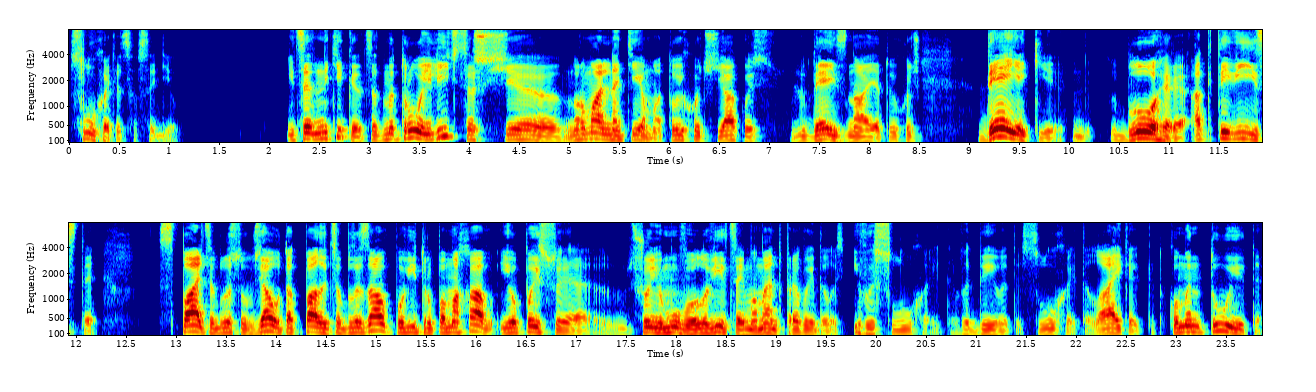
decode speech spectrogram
слухайте це все діло. І це не тільки це Дмитро Ілліч, це ще нормальна тема. Той хоч якось людей знає, той хоч деякі блогери, активісти з пальцем просто взяв, так палець облизав, по вітру помахав і описує, що йому в голові в цей момент привидалось. І ви слухаєте, ви дивитесь, слухаєте, лайкаєте, коментуєте.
